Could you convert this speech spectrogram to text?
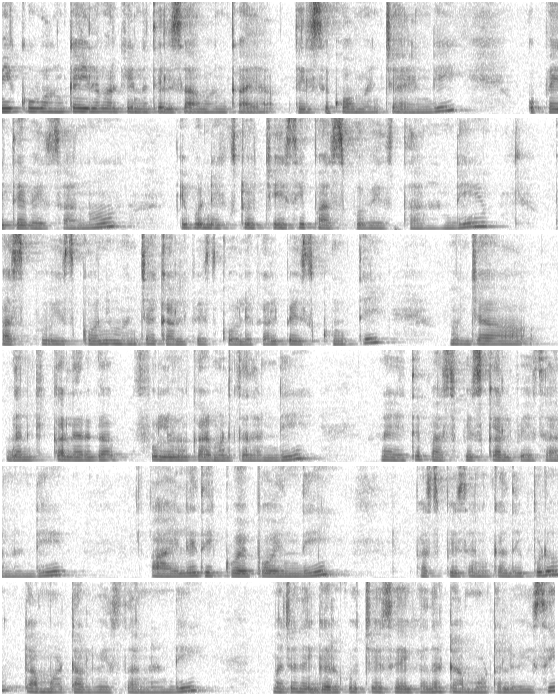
మీకు వంకాయ వరకైనా తెలుసా? వంకాయ తెలిసి కామెంట్ చేయండి. ఉప్పు అయితే వేసాను. ఇప్పుడు నెక్స్ట్ వచ్చేసి పసుపు వేస్తానండి. పసుపు వేసుకొని మంచిగా కలిపేసుకోవాలి. కలిపేసుకుంటే మంచిగా దానికి కలర్గా ఫుల్గా కనబడుతుందండి. నేనైతే పసుపు వేసి కలిపేసానండి. ఆయిల్ అయితే ఎక్కువైపోయింది. పసుపు వేసాను కదా ఇప్పుడు టమాటాలు వేస్తానండి. మంచిగా దగ్గరకు వచ్చేసాయి కదా టమాటాలు వేసి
